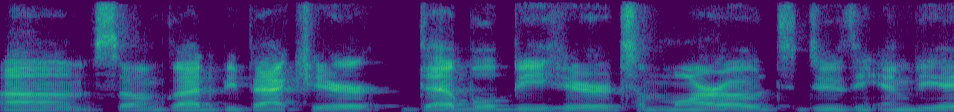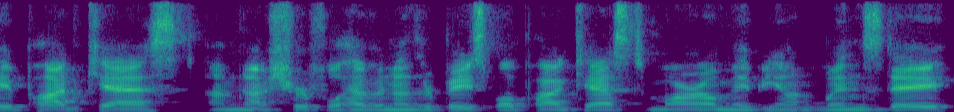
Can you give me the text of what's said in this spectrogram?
Um, so I'm glad to be back here. Deb will be here tomorrow to do the NBA podcast. I'm not sure if we'll have another baseball podcast tomorrow, maybe on Wednesday,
